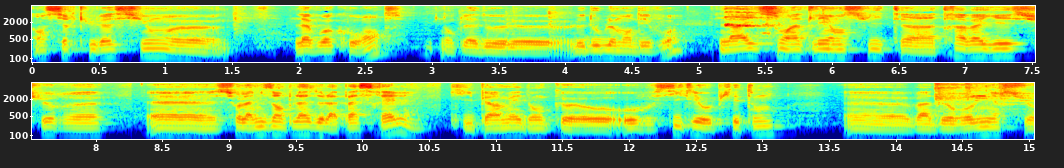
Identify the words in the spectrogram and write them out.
en circulation euh, la voie courante, donc le, le, doublement des voies. Là, ils sont attelés ensuite à travailler sur, euh, sur la mise en place de la passerelle qui permet donc aux, cycles et aux piétons ben, de revenir sur.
